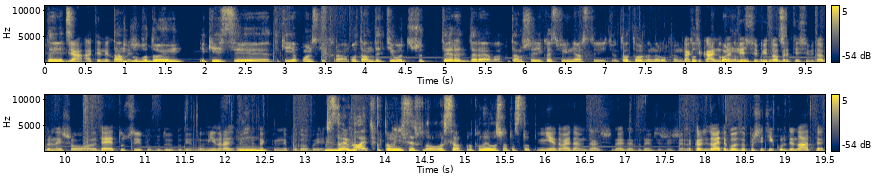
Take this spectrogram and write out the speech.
здається. Бля, а ти не Там хочеш? побудуємо якийсь е, такий японський храм. О, там, де ті от чотири дерева, там ще якась фігня стоїть. Ото теж не рухаємо. Так, Тут чекай, ну прикольно, так ти мені собі подобається. добре, ти собі добре знайшов, але де я тут собі побудую будинок? Мені наразі це Мгм. так не подобається. Здивайте, то мені все сподобалося. Все, пропоную лишатись тут. Ні, давай дам далі. Давайте подивимося, що ще. Коротше, давайте го, запиши ті координати.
